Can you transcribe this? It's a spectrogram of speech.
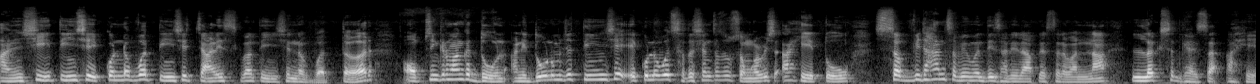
ऐंशी तीनशे एकोणनव्वद तीनशे चाळीस किंवा तीनशे नव्वद. तर ऑप्शन क्रमांक दोन आणि दोन म्हणजे तीनशे एकोणनव्वद सदस्यांचा जो समावेश आहे तो संविधान सभेमध्ये झालेला आपल्या सर्वांना लक्षात घ्यायचा आहे.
